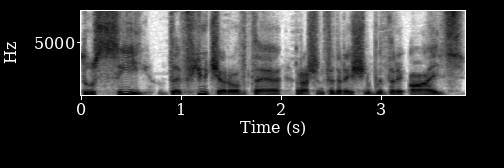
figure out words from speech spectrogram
to see the future of the Russian Federation with their eyes.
